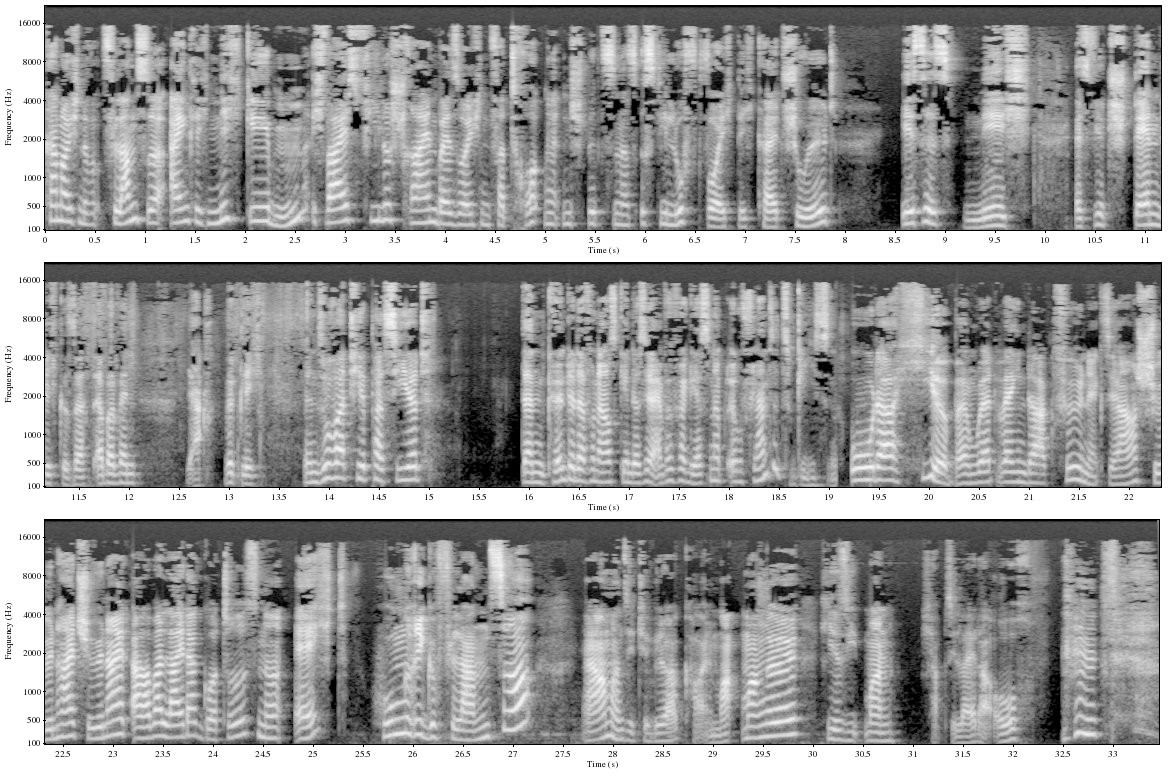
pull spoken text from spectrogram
kann euch eine Pflanze eigentlich nicht geben. Ich weiß, viele schreien bei solchen vertrockneten Spitzen, es ist die Luftfeuchtigkeit schuld. Ist es nicht. Es wird ständig gesagt, aber wenn, ja, wirklich, wenn sowas hier passiert, dann könnt ihr davon ausgehen, dass ihr einfach vergessen habt, eure Pflanze zu gießen. Oder hier beim Red Vein Dark Phoenix, ja, Schönheit, Schönheit, aber leider Gottes eine echt hungrige Pflanze. Ja, man sieht hier wieder kein Markmangel. Hier sieht man, ich habe sie leider auch ein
